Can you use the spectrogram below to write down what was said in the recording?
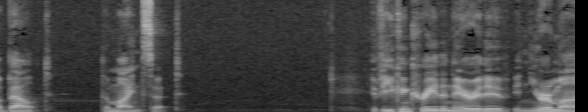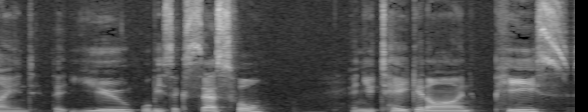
about the mindset. If you can create a narrative in your mind that you will be successful and you take it on piece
